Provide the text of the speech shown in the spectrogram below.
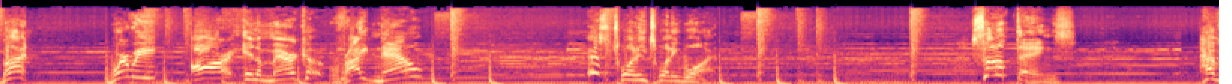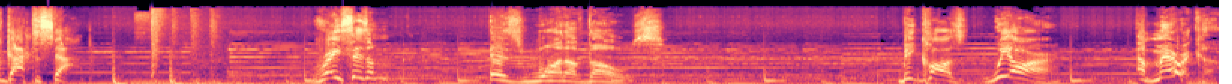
But where we are in America right now, it's 2021. Some things have got to stop. Racism is one of those. Because we are, America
